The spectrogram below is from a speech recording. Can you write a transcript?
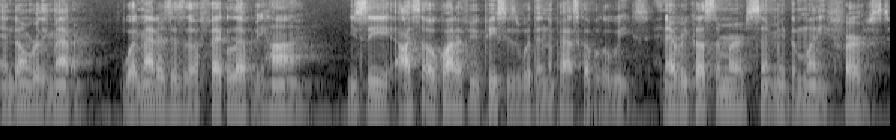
and don't really matter. What matters is the effect left behind. You see, I sold quite a few pieces within the past couple of weeks, and every customer sent me the money first,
